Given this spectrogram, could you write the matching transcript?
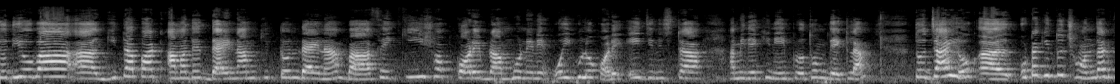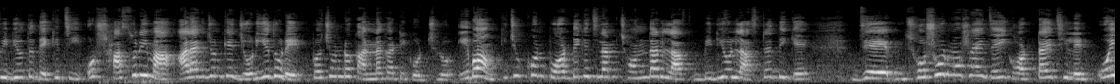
যদিও বা গীতা পাঠ আমাদের দেয় নাম কীর্তন দেয় না, বা সেই কী সব করে ব্রাহ্মণ এনে ওইগুলো করে, এই জিনিসটা আমি দেখিনি প্রথম দেখলাম। তো যাই হোক ওটা কিন্তু ছন্দার ভিডিওতে দেখেছি। ওর শাশুড়ি মা আর একজনকে জড়িয়ে ধরে প্রচণ্ড কান্নাকাটি করছিল এবং কিছুক্ষণ পর দেখেছিলাম ছন্দার লাস্ট ভিডিওর লাস্টের দিকে যে শ্বশুর মশাই যেই ঘরটায় ছিলেন, ওই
